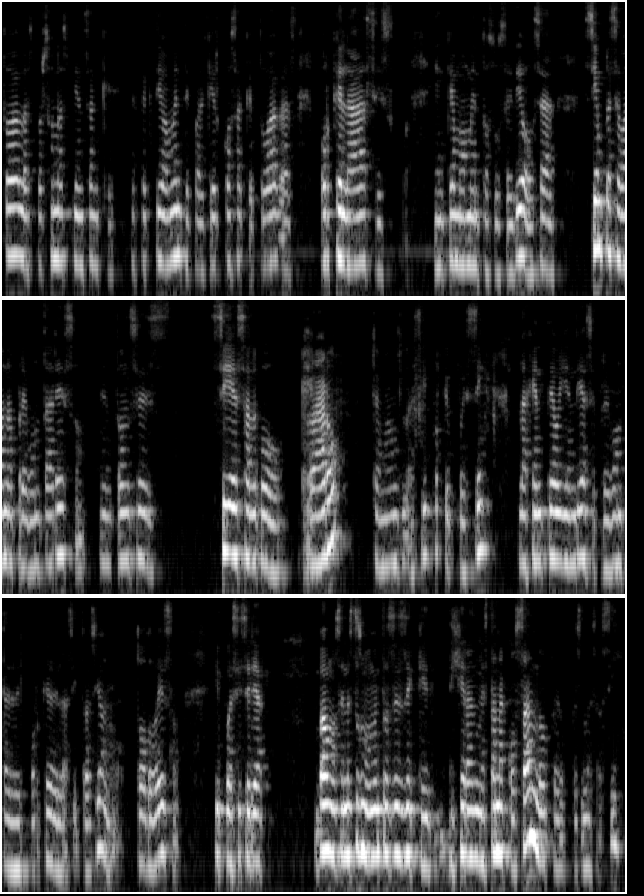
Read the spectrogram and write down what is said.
todas las personas piensan que efectivamente cualquier cosa que tú hagas, ¿por qué la haces? ¿En qué momento sucedió? O sea, siempre se van a preguntar eso. Entonces, sí es algo raro, llamémoslo así, porque pues sí, la gente hoy en día se pregunta del porqué de la situación o todo eso. Y pues sí sería, vamos, en estos momentos es de que dijeran me están acosando, pero pues no es así.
